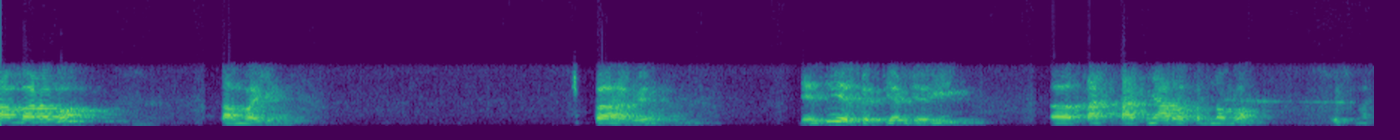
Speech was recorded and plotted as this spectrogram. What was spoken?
Tambah apa? Tambah ya. Paham ya? Jadi ya bagian dari uh, khas-khasnya Rasul Nopo Usman.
